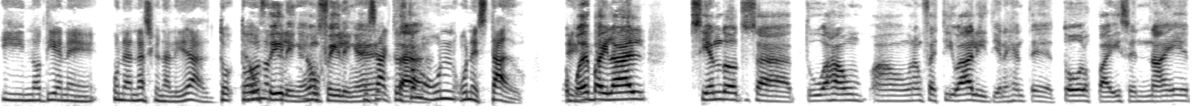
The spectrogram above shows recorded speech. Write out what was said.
y no tiene una nacionalidad. todo es un feeling, es un feeling. exacto, es como un, un estado. No puedes bailar siendo, o sea, tú vas a un, a un festival y tienes gente de todos los países, nadie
